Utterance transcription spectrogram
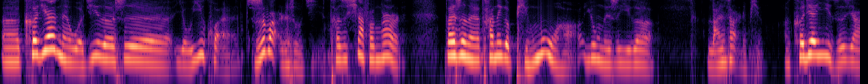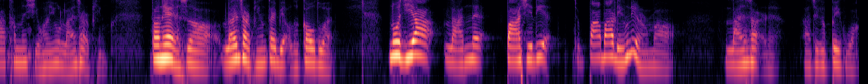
呃，科健呢，我记得是有一款直板的手机，它是下翻盖的，但是呢，它那个屏幕哈用的是一个蓝色的屏啊。科健一直家他们喜欢用蓝色屏，当年也是啊，蓝色屏代表的高端。诺基亚蓝的八系列就八八零零吧，蓝色的啊，这个背光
